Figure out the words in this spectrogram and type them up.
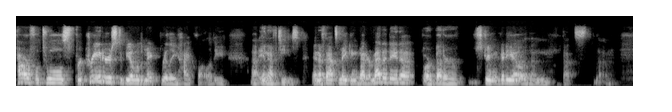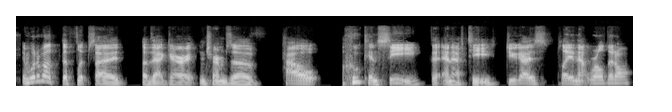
powerful tools for creators to be able to make really high quality uh, nfts and if that's making better metadata or better streaming video then that's uh, and what about the flip side of that garrett in terms of how who can see the nft do you guys play in that world at all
